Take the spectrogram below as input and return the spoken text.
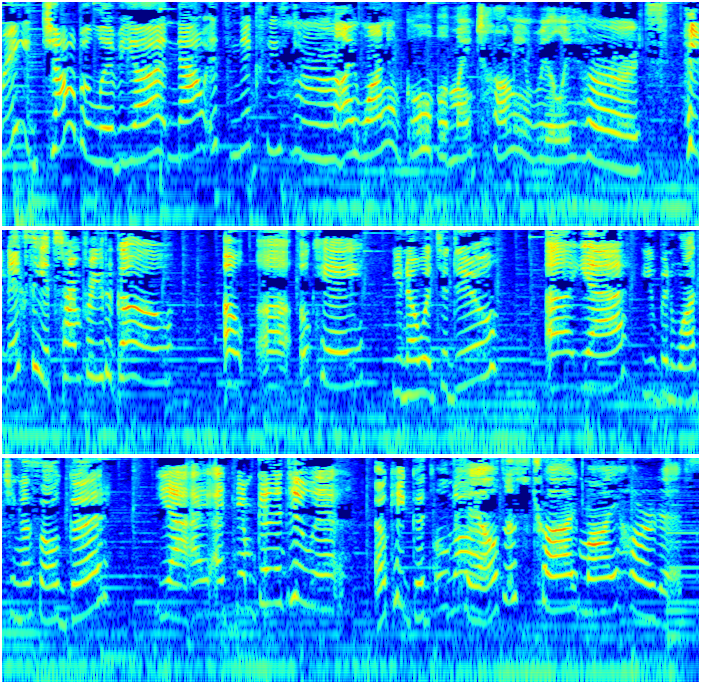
Great job, Olivia. Now it's Nixie's turn. Hmm, I want to go, but my tummy really hurts. Hey, Nixie, it's time for you to go. Oh, uh, okay. You know what to do? Uh, yeah. You've been watching us all good? Yeah, I, I think I'm gonna do it. Okay, good Okay, luck. I'll just try my hardest.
